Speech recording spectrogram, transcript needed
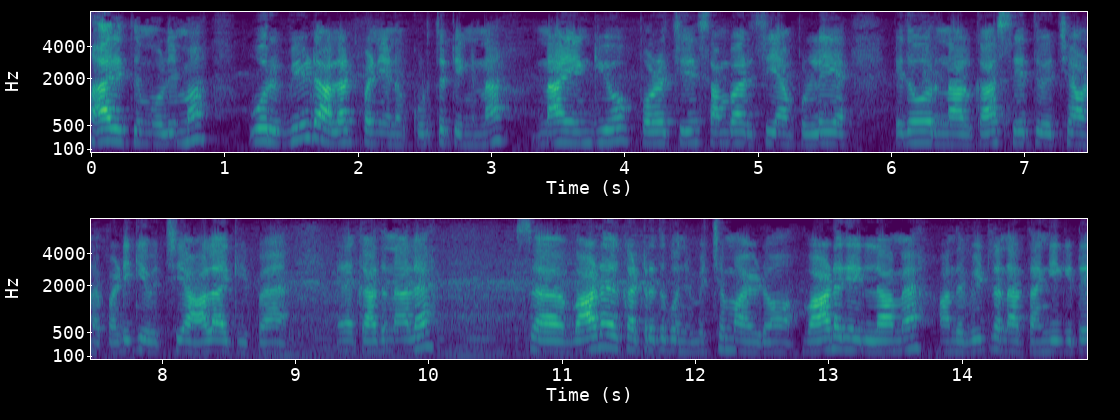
ஆரியத்து மூலிமா ஒரு வீடு அலாட் பண்ணி எனக்கு கொடுத்துட்டிங்கன்னா நான் எங்கேயோ பொழைச்சி சம்பாரித்து என் பிள்ளைய ஏதோ ஒரு நாலு காசு சேர்த்து வச்சு அவனை படிக்க வச்சு ஆளாக்கிப்பேன். எனக்கு அதனால் ச வாடகை கட்டுறது கொஞ்சம் மிச்சமாயிடும். வாடகை இல்லாமல் அந்த வீட்டில் நான் தங்கிக்கிட்டு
